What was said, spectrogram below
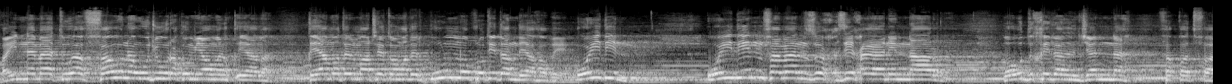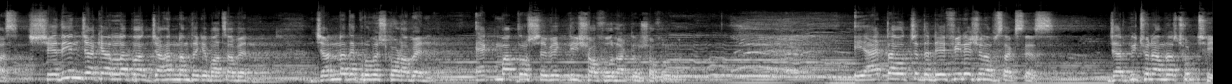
ফাইন্নামা উজুরাকুম কিয়ামা। কিয়ামতের মাঠে তোমাদের পূর্ণ প্রতিদান দেয়া হবে। ওই দিন ওই দিন ফামান যুহজিহা আনিন নার ওয়া উদখিলাল জান্নাহ। ফাকাদ ফাস। সেদিন যাকে আল্লাহ পাক জাহান্নাম থেকে বাঁচাবেন, জান্নাতে প্রবেশ করাবেন, একমাত্র সে ব্যক্তি সফল আর কেউ সফল না। এই আয়টা হচ্ছে দ্য ডেফিনেশন অফ সাকসেস যার পিছনে আমরা ছুটছি।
